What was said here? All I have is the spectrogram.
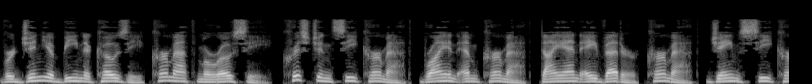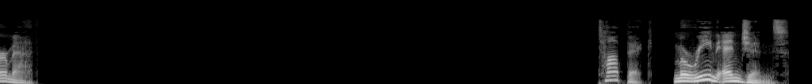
Virginia B. Nicosi Kermath Morosi, Christian C. Kermath, Brian M. Kermath, Diane A. Vetter Kermath, James C. Kermath. Marine engines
